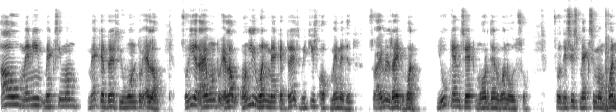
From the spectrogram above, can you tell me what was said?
how many maximum MAC address you want to allow. So here I want to allow only one MAC address which is of manager. So I will write one. You can set more than one also. so this is maximum 1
